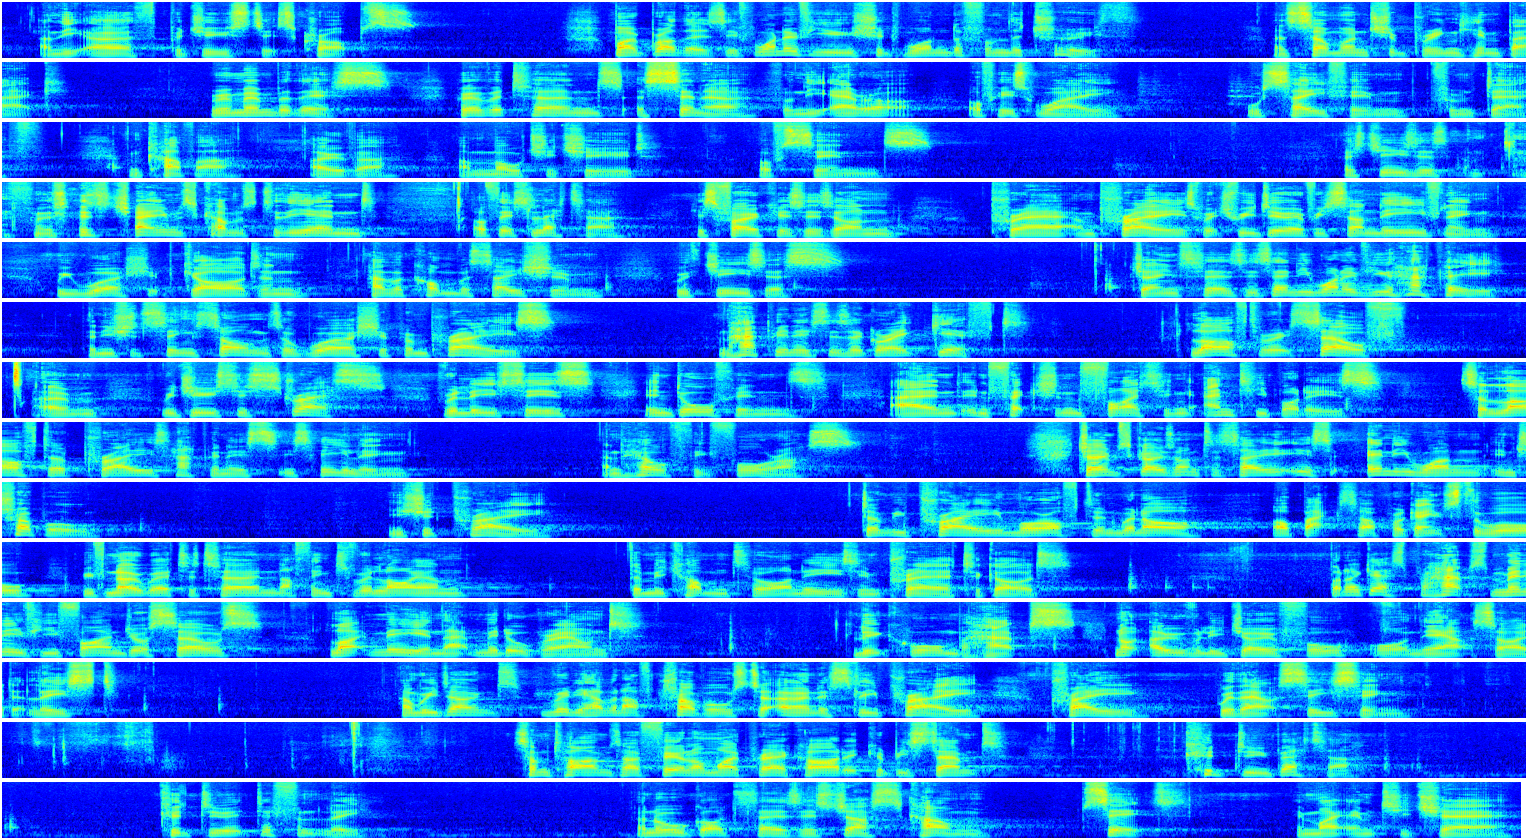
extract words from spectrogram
and the earth produced its crops. My brothers, if one of you should wander from the truth and someone should bring him back, remember this whoever turns a sinner from the error of his way will save him from death and cover over a multitude of sins. As Jesus, as James comes to the end of this letter, his focus is on prayer and praise, which we do every Sunday evening. We worship God and have a conversation with Jesus. James says, Is any one of you happy? Then you should sing songs of worship and praise. And happiness is a great gift. Laughter itself um, reduces stress, releases endorphins and infection fighting antibodies. So, laughter, praise, happiness is healing and healthy for us. James goes on to say, Is anyone in trouble? You should pray. Don't we pray more often when our, our backs up against the wall, we've nowhere to turn, nothing to rely on? Then we come to our knees in prayer to God. But I guess perhaps many of you find yourselves like me in that middle ground. Lukewarm, perhaps, not overly joyful, or on the outside at least. And we don't really have enough troubles to earnestly pray, pray without ceasing. Sometimes I feel on my prayer card it could be stamped, could do better, could do it differently. And all God says is just come, sit in my empty chair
